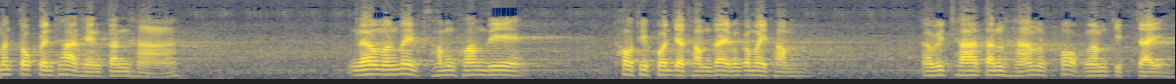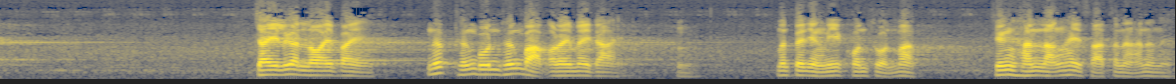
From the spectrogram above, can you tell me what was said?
มันตกเป็นทาสแห่งตัณหา แล้วมันไม่ทำความดี เท่าที่ควรจะทำได้มันก็ไม่ทำอวิชชาตัณหามันครอบงำจิตใจ ใจเลื่อนลอยไป นึกถึงบุญถึงบาปอะไรไม่ได้ มันเป็นอย่างนี้คนส่วนมาก จึงหันหลังให้ศาสนานั่นเอง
